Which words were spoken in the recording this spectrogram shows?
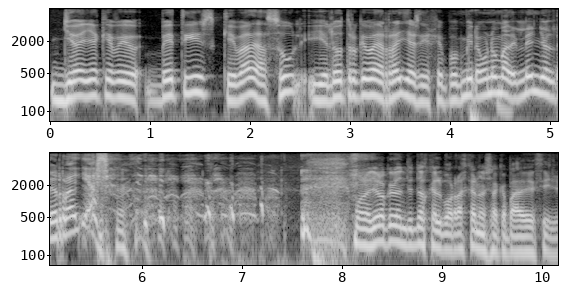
yo ya que veo Betis que va de azul y el otro que va de rayas, dije, pues mira, uno madrileño, el de rayas. Bueno, yo lo que no entiendo es que el Borrasca no sea capaz de decir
